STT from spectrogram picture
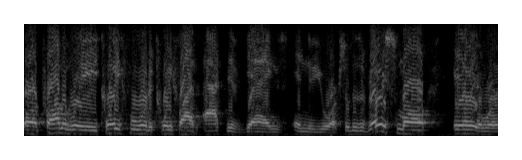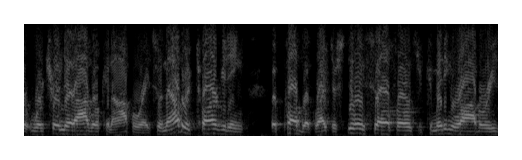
are probably 24 to 25 active gangs in New York. So there's a very small area where, where Tren can operate. So now they're targeting the public, right? They're stealing cell phones, they're committing robberies.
